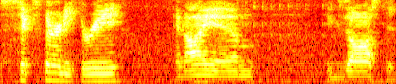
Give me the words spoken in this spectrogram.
6.33, and I am exhausted.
